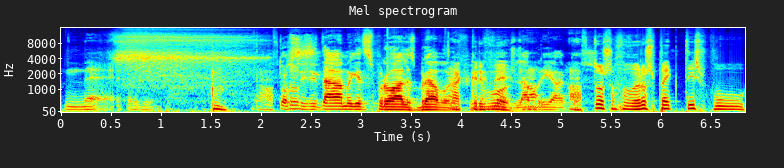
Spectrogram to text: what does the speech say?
Ναι, παιδί. Το συζητάγαμε για τις προάλλες, μπράβο ρε φίλε. Ακριβώς. Ναι, Λαμπριακός. Αυτός ο φοβερός παίκτης που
